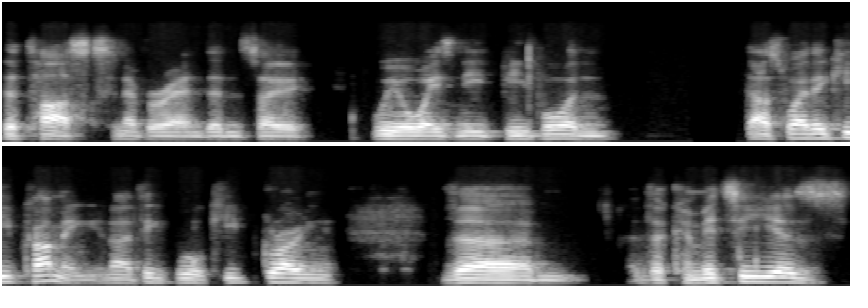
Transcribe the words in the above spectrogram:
the tasks never end. And so we always need people and that's why they keep coming. And I think we'll keep growing the the committee as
